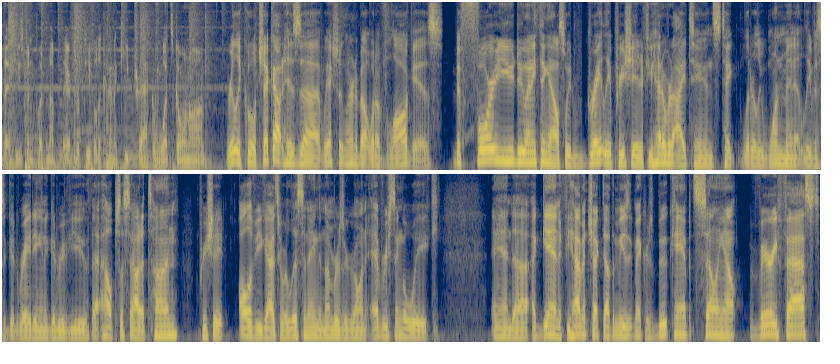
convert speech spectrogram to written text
that he's been putting up there for people to kind of keep track of what's going on. Really cool. Check out his. Uh, we actually learned about what a vlog is. Before you do anything else, we'd greatly appreciate it if you head over to iTunes, take literally one minute, leave us a good rating and a good review. That helps us out a ton. Appreciate all of you guys who are listening. The numbers are growing every single week. And uh, again, if you haven't checked out the Music Makers Boot Camp, it's selling out very fast.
